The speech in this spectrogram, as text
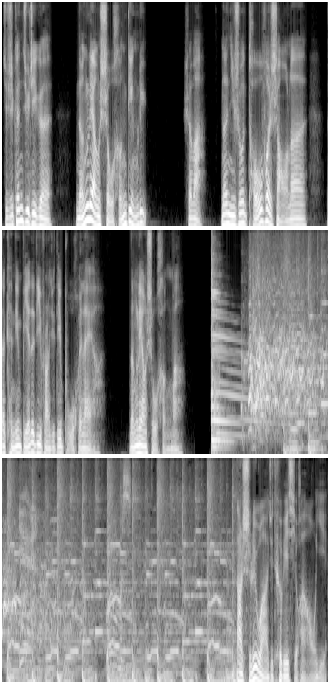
就是根据这个能量守恒定律，是吧？那你说头发少了，那肯定别的地方就得补回来呀，能量守恒吗。大石榴啊，就特别喜欢熬夜。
